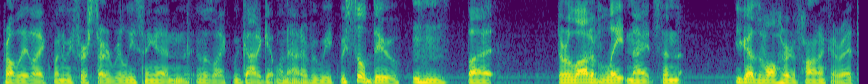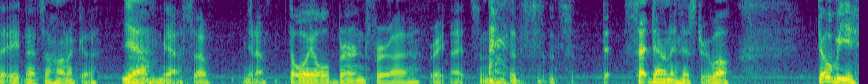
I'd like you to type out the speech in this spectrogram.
probably like when we first started releasing it, and it was like we got to get one out every week. We still do, mm-hmm. but there were a lot of late nights, and you guys have all heard of Hanukkah, right? The eight nights of Hanukkah. Yeah. um, yeah. So you know the oil burned for uh, for eight nights, and it's it's set down in history. Well. Adobe,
